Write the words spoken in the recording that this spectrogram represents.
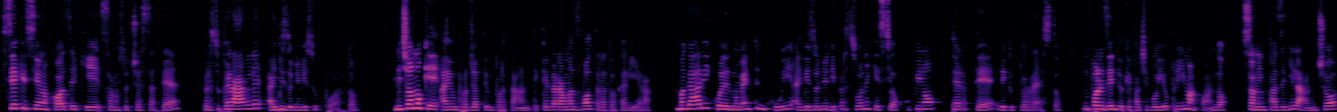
sia che siano cose che sono successe a te, per superarle hai bisogno di supporto. Diciamo che hai un progetto importante che darà una svolta alla tua carriera. Magari quello è il momento in cui hai bisogno di persone che si occupino per te di tutto il resto. Un po' l'esempio che facevo io prima quando sono in fase di lancio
